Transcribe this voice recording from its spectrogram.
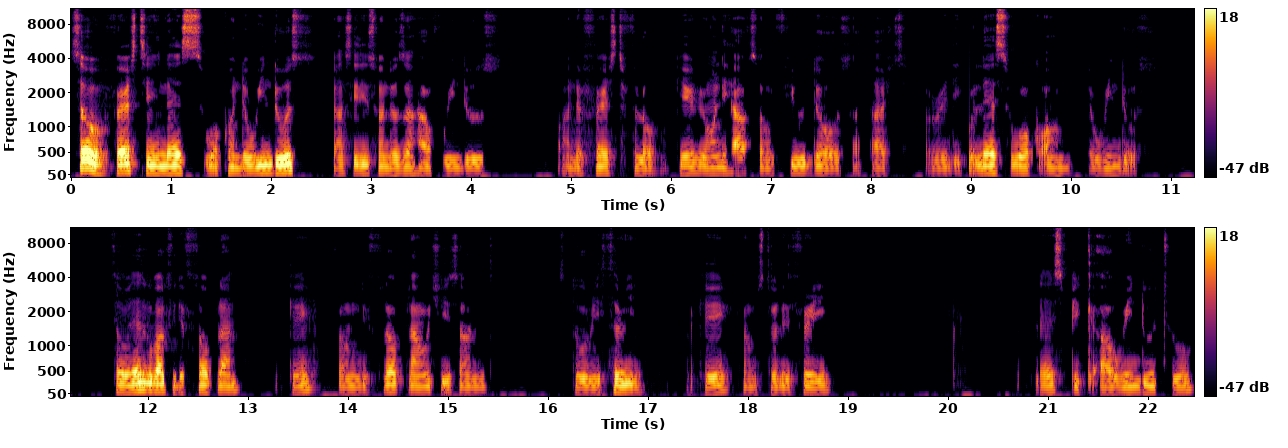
So first thing, let's work on the windows. You can see this one doesn't have windows on the first floor. Okay, we only have some few doors attached already. So let's work on the windows. So let's go back to the floor plan. Okay, from the floor plan which is on story three. Okay, from story three. Let's pick our window two.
